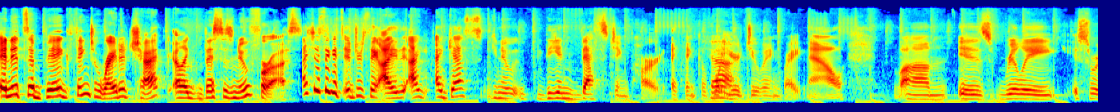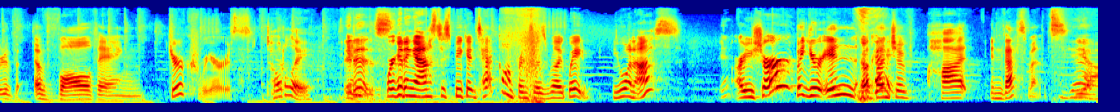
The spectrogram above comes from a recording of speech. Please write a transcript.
and it's a big thing to write a check. Like this is new for us. I just think it's interesting. I, I, I guess, you know, the investing part, I think, of Yeah. what you're doing right now um, is really sort of evolving your careers. Totally. it is. We're getting asked to speak at tech conferences. We're like, wait, you want us? Are you sure? But you're in a bunch of hot investments Yeah.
